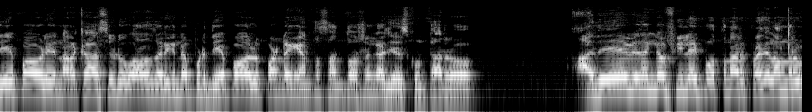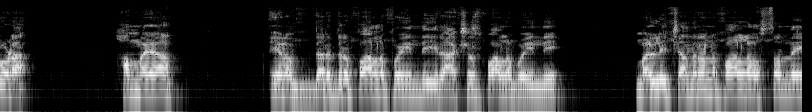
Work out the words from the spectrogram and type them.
దీపావళి నరకాసుడు వరద జరిగినప్పుడు దీపావళి పండుగ ఎంత సంతోషంగా చేసుకుంటారో అదే విధంగా ఫీల్ అయిపోతున్నారు ప్రజలందరూ కూడా. అమ్మయ్య ఈయన దరిద్ర పాలన పోయింది ఈ రాక్షస పాలన పోయింది మళ్ళీ చంద్రన్న పాలన వస్తుంది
